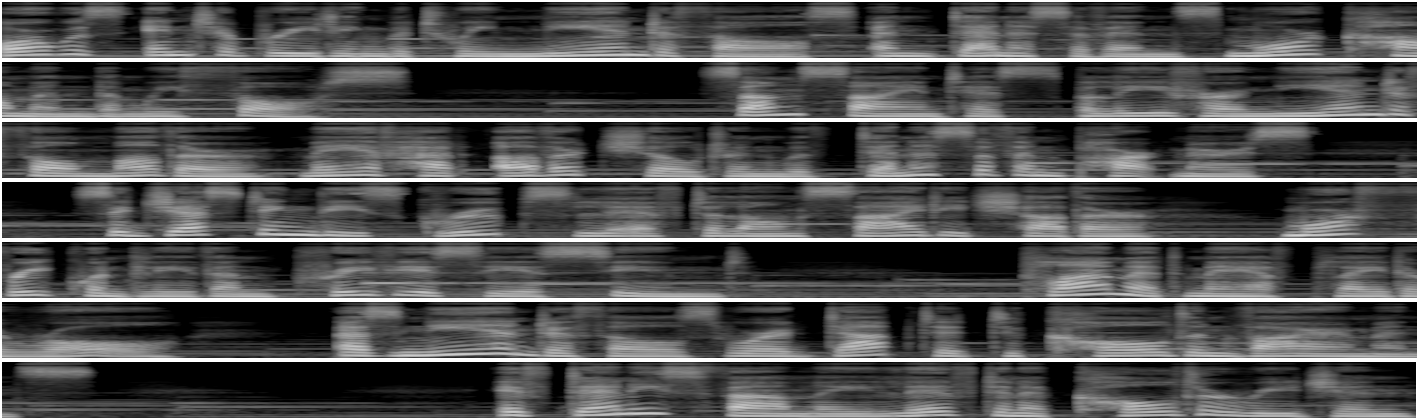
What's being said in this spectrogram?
or was interbreeding between Neanderthals and Denisovans more common than we thought? Some scientists believe her Neanderthal mother may have had other children with Denisovan partners, suggesting these groups lived alongside each other more frequently than previously assumed. Climate may have played a role, as Neanderthals were adapted to cold environments. If Denny's family lived in a colder region,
